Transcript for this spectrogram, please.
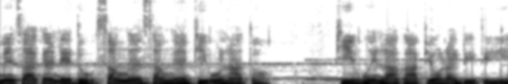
မင်းစားကန်းတဲ့သို့ဆောင်းငန်းဆောင်းငန်းပြေးဝင်လာတော့ပြေးဝင်လာကပြောလိုက်လေသည်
